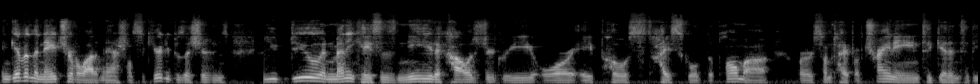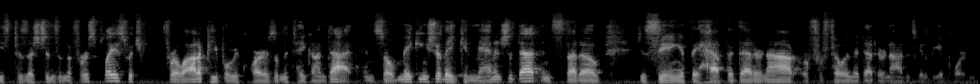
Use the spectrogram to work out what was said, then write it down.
and given the nature of a lot of national security positions you do in many cases need a college degree or a post high school diploma or some type of training to get into these positions in the first place, which for a lot of people requires them to take on debt. And so making sure they can manage the debt instead of just seeing if they have the debt or not or fulfilling the debt or not is going to be important.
